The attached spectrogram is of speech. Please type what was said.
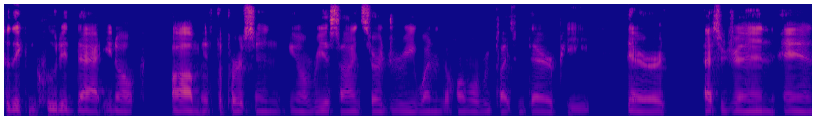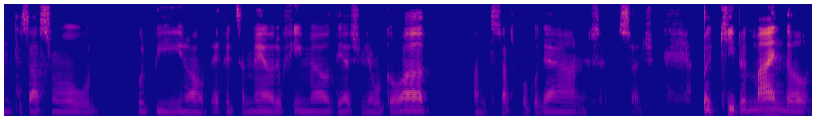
So they concluded that, you know, um, if the person, you know, reassigned surgery, went into hormone replacement therapy, their estrogen and testosterone would, would be, you know, if it's a male to female, the estrogen will go up, um, testosterone will go down, and such and such. But keep in mind, though,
